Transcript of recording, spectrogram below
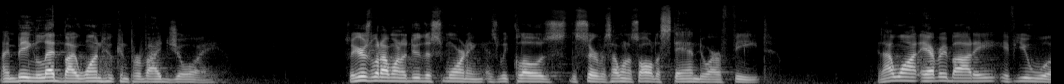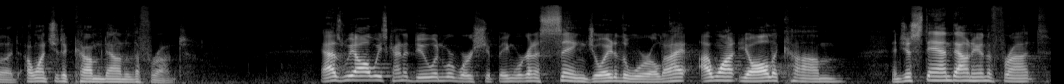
I'm being led by one who can provide joy. So here's what I want to do this morning as we close the service. I want us all to stand to our feet. And I want everybody, if you would, I want you to come down to the front as we always kind of do when we're worshiping, we're going to sing Joy to the World. I, I want you all to come and just stand down here in the front.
